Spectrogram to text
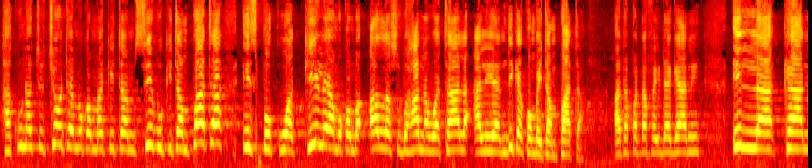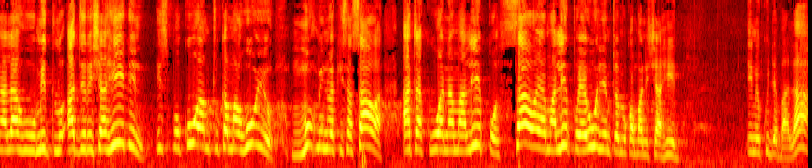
hakuna chochote ambacho kwamba kitamsibu kitampata isipokuwa kile ambacho kwamba Allah subhanahu wa ta'ala aliandika kwamba itampata. Atapata faida gani? Illa kana lahu mithlu ajri shahidin. Isipokuwa mtu kama huyu mu'min wa kisasawa atakuwa na malipo sawa ya malipo ya yule mtu ambaye kwamba ni shahidi imekuja balaa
